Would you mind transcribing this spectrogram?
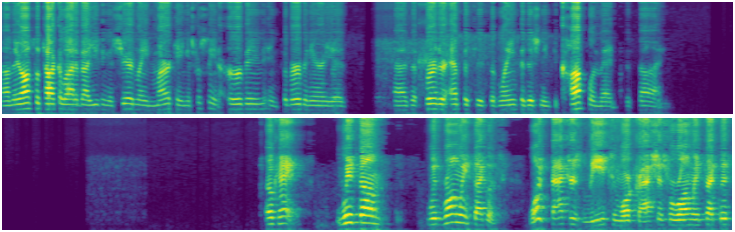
Um, they also talk a lot about using the shared lane marking, especially in urban and suburban areas, as a further emphasis of lane positioning to complement the sign. Okay. With um, with wrong way cyclists, what factors lead to more crashes for wrong way cyclists,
